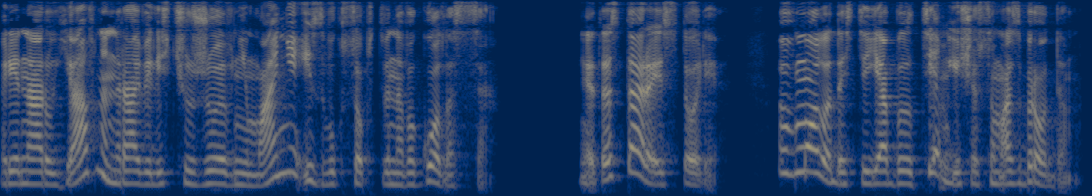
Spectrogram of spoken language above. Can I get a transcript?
Ренару явно нравились чужое внимание и звук собственного голоса. Это старая история. В молодости я был тем еще сумасбродом.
